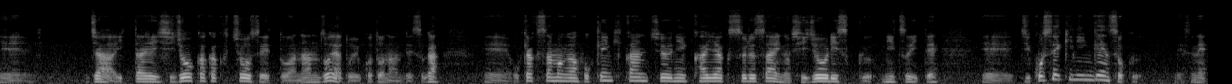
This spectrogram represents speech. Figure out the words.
えー、じゃあ一体市場価格調整とは何ぞやということなんですが、えー、お客様が保険期間中に解約する際の市場リスクについて、えー、自己責任原則ですね。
